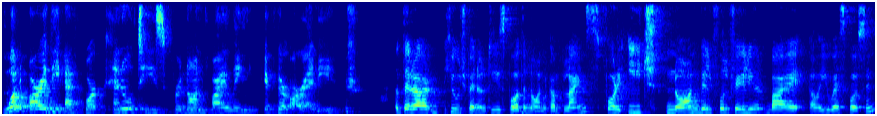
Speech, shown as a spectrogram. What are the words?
What are the FBAR penalties for non-filing, if there are any? There are huge penalties for the non-compliance. For each non-willful failure by a US person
